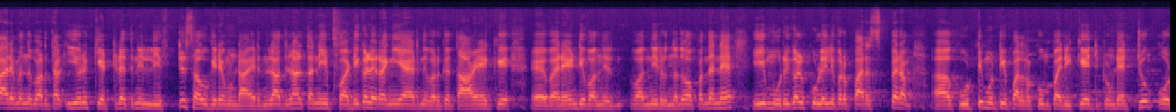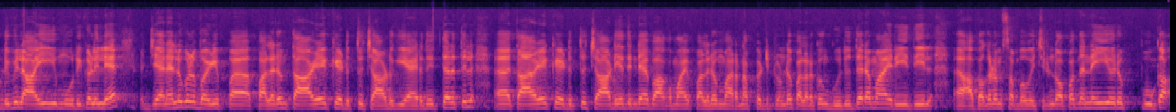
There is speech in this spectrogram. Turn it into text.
കാര്യമെന്ന് പറഞ്ഞാൽ ഈ ഒരു കെട്ടിടത്തിന് ലിഫ്റ്റ് സൗകര്യം ഉണ്ടായിരുന്നില്ല അതിനാൽ തന്നെ ഈ പടികൾ ഇറങ്ങിയായിരുന്നു ഇവർക്ക് താഴേക്ക് വരേണ്ടി വന്നി വന്നിരുന്നത്. ഒപ്പം തന്നെ ഈ മുറികൾക്കുള്ളിൽ ഇവർ പരസ്പരം കൂട്ടിമുട്ടി പലർക്കും പരിക്കേറ്റിട്ടുണ്ട്. ഏറ്റവും ഒടുവിലായി ഈ മുറികളിലെ ജനലുകൾ വഴി പലരും താഴേക്ക് എടുത്തു ചാടുകയായിരുന്നു. ഇത്തരത്തിൽ താഴേക്ക് എടുത്തു ചാടിയതിന്റെ ഭാഗമായി പലരും മരണപ്പെട്ടിട്ടുണ്ട്. പലർക്കും ഗുരുതരമായ രീതിയിൽ അപകടം സംഭവിച്ചിട്ടുണ്ട്. ഒപ്പം തന്നെ ഈ ഒരു പുക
